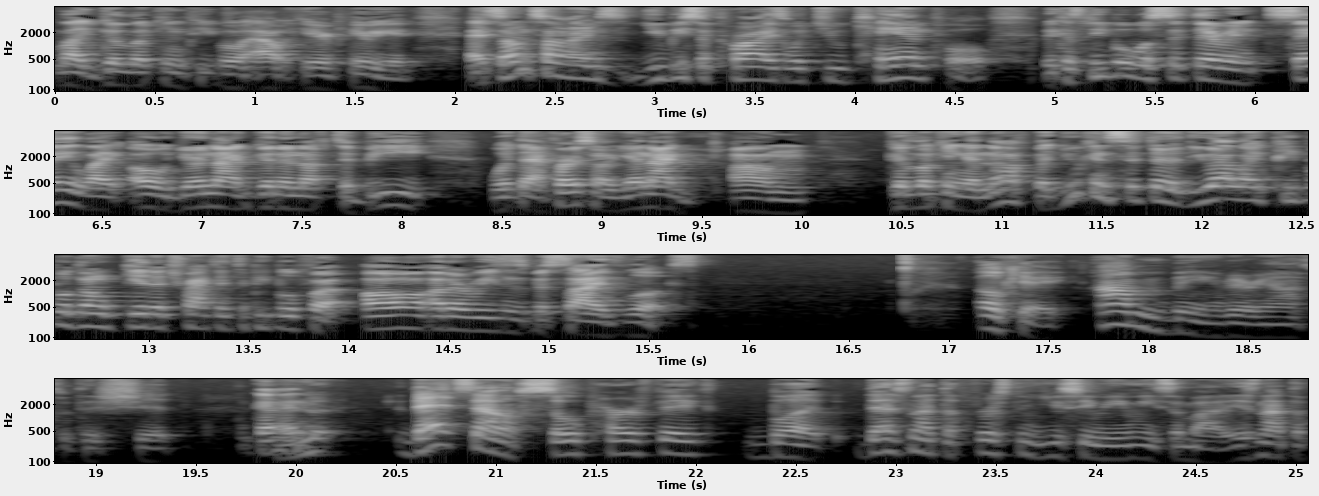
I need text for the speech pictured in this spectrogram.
like good looking people out here. Period. And sometimes you be surprised what you can pull because people will sit there and say like, oh, you're not good enough to be with that person, or you're not um good looking enough. But you can sit there. You act like people don't get attracted to people for all other reasons besides looks. Okay, I'm being very honest with this shit. N- That sounds so perfect, but that's not the first thing you see when you meet somebody. It's not the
